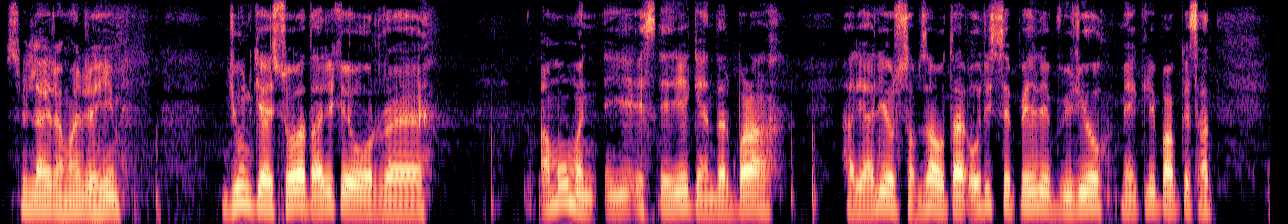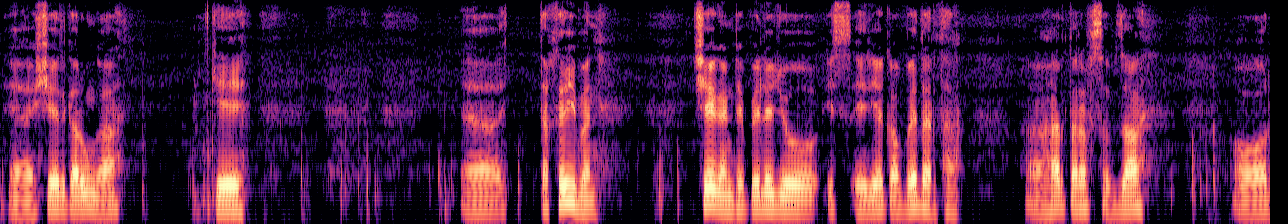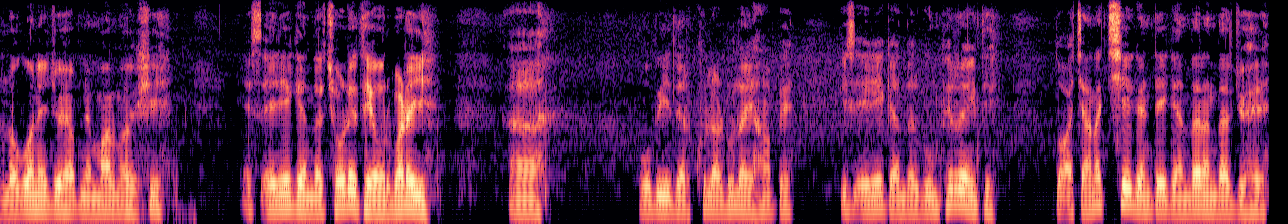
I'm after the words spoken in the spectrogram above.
بسم اللہ الرحمن الرحیم۔ جون کی آج سولہ تاریخ ہے اور عموماً یہ اس ایریے کے اندر بڑا ہریالی اور سبزہ ہوتا ہے اور اس سے پہلے ویڈیو میں کلپ آپ کے ساتھ شیئر کروں گا کہ تقریباً چھ گھنٹے پہلے جو اس ایریا کا ویدر تھا ہر طرف سبزہ اور لوگوں نے جو ہے اپنے مال مویشی اس ایریے کے اندر چھوڑے تھے اور بڑا ہی وہ بھی ادھر کھلا ڈولا یہاں پہ اس ایریے کے اندر گھوم پھر رہی تھی۔ تو اچانک چھ گھنٹے کے اندر اندر جو ہے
